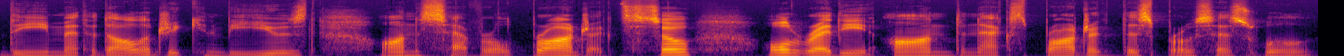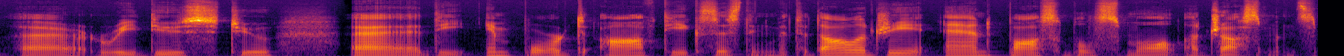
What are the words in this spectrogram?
the methodology can be used on several projects. So already on the next project, this process will uh, reduce to uh, the import of the existing methodology and possible small adjustments.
